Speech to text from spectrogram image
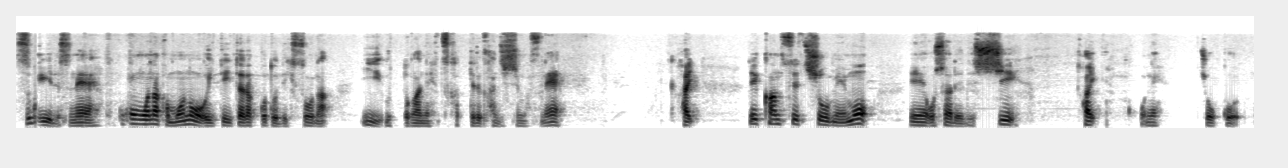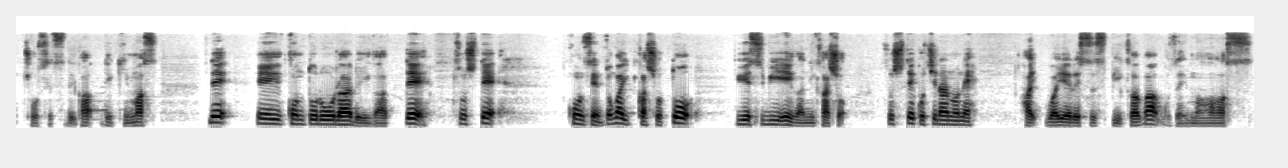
すごいいいですね。ここもなんか物を置いていただくことできそうな、いいウッドがね、使ってる感じしますね。はい。で、間接照明も、えー、おしゃれですし、はい、ここね、調光、調節ができます。で、えー、コントローラー類があって、そして、コンセントが1箇所と、USB-A が2箇所、そしてこちらのね、はい、ワイヤレススピーカーがございます。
